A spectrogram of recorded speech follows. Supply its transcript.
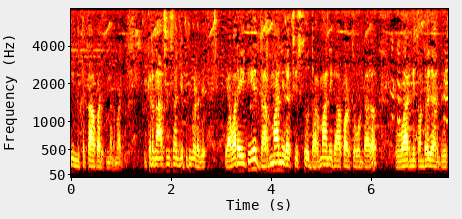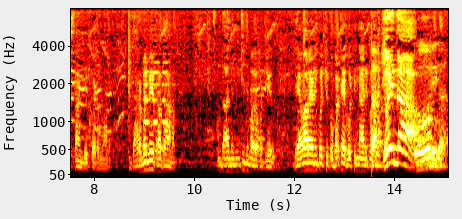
నిమిత్త కాపాడుతుంది అనమాట ఇక్కడ నారసింహ స్వామి చెప్పింది కూడా అదే. ఎవరైతే ధర్మాన్ని రక్షిస్తూ ధర్మాన్ని కాపాడుతూ ఉంటారో వారిని తొందరగా అనుగ్రహిస్తానని చెప్పాడు అనమాట ధర్మమే ప్రధానం. దాన్ని మించింది మరొకటి లేదు. దేవాలయానికి వచ్చి కొబ్బరికాయ కొట్టిన దానికి గోవిందా అమ్మా రండి రండి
